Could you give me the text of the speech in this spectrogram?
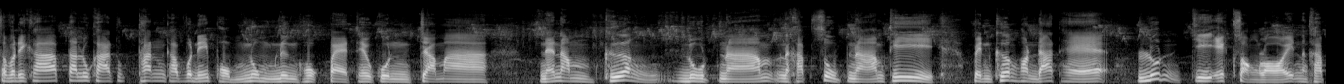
สวัสดีครับ ท่านลูกค้าทุกท่านครับ วันนี้ผมหนุ่ม 168 เทลกุลจะมาแนะนำเครื่องดูดน้ำนะครับ สูบน้ำที่เป็นเครื่อง Honda แท้รุ่น GX 200นะครับ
